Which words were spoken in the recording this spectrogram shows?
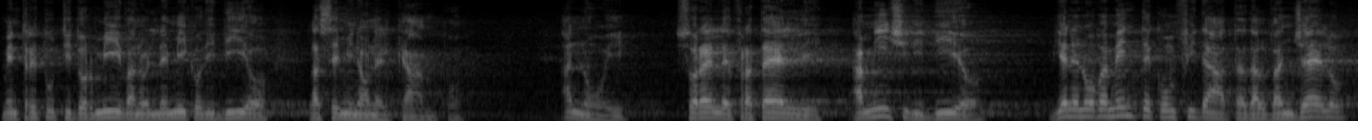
Mentre tutti dormivano, il nemico di Dio la seminò nel campo. A noi, sorelle e fratelli, amici di Dio, viene nuovamente confidata dal Vangelo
